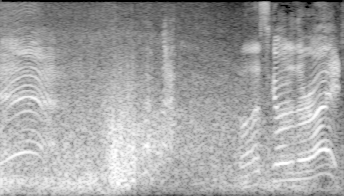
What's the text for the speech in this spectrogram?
Yeah! well, let's go to the right.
